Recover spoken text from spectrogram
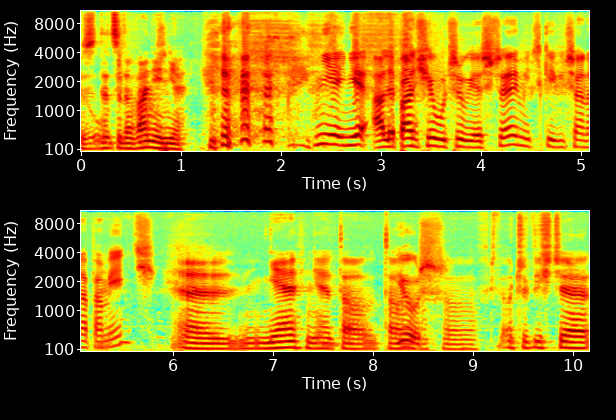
E, Zdecydowanie nie. Nie, nie, ale pan się uczył jeszcze Mickiewicza na pamięć? E, Nie, nie, to, to Już. To, oczywiście e,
